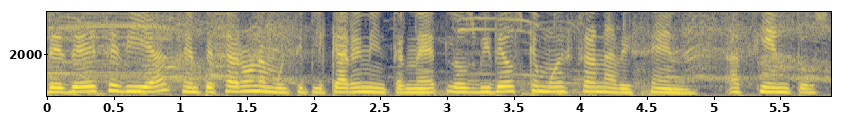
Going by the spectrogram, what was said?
Desde ese día se empezaron a multiplicar en Internet los videos que muestran a decenas, a cientos,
